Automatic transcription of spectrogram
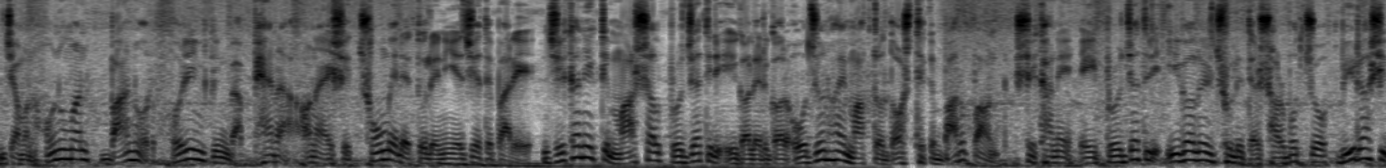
যেমন হনুমান, বানর, হরিণ কিংবা ভেড়া অনায়াসে ছো মেরে তুলে নিয়ে যেতে পারে। যেখানে একটি মার্শাল প্রজাতির ইগলের গড় ওজন হয় মাত্র দশ থেকে বারো পাউন্ড, সেখানে এই প্রজাতির ইগলের ঝুলিতে সর্বোচ্চ বিরাশি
